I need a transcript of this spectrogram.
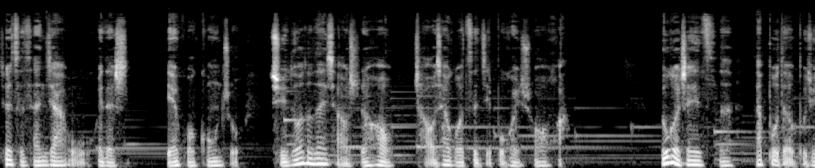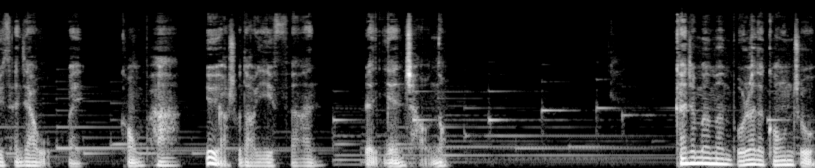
这次参加舞会的是别国公主，许多都在小时候嘲笑过自己不会说话。如果这一次她不得不去参加舞会，恐怕又要受到一番冷言嘲弄。看着闷闷不乐的公主，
